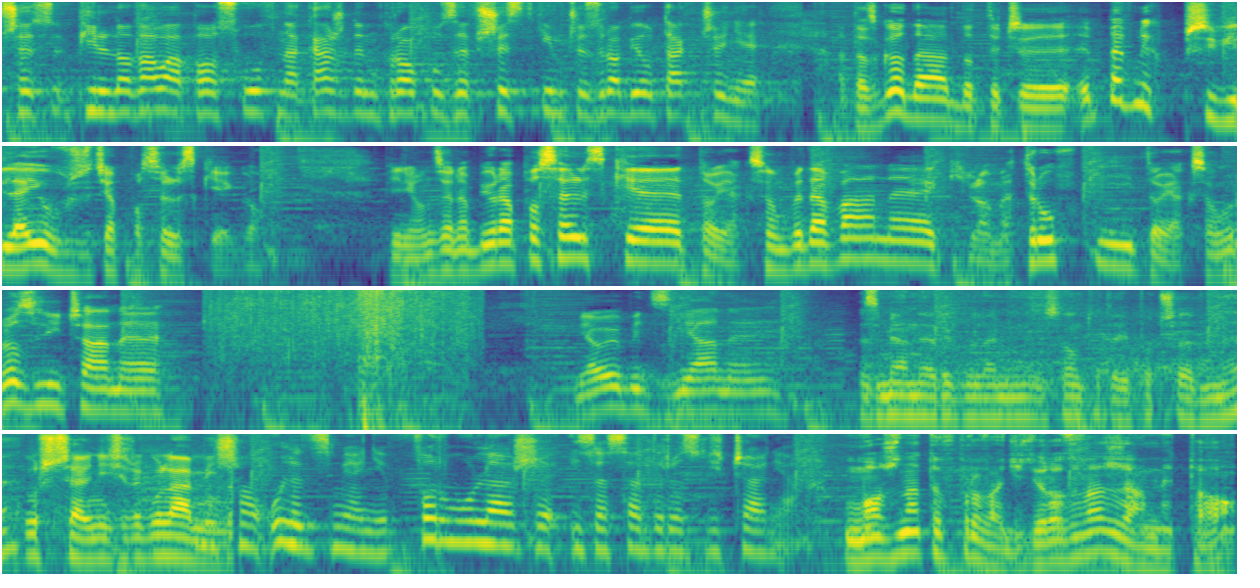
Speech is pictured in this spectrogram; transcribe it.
przez, pilnowała posłów na każdym kroku ze wszystkim, czy zrobią tak, czy nie. A ta zgoda dotyczy pewnych przywilejów życia poselskiego. Pieniądze na biura poselskie, to jak są wydawane, kilometrówki, to jak są rozliczane. Miały być zmiany. Zmiany regulaminu są tutaj potrzebne. uszczelnić regulamin. Muszą ulec zmianie formularze i zasady rozliczania. Można to wprowadzić, rozważamy to.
